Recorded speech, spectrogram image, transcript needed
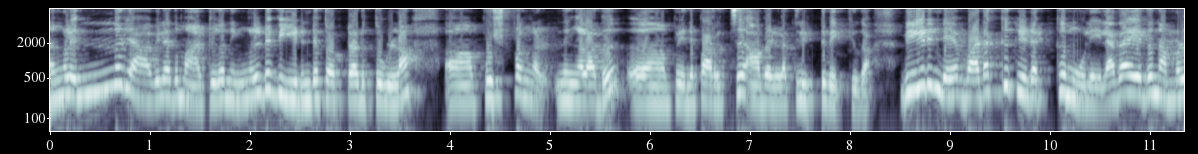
നിങ്ങൾ എന്നും രാവിലെ അത് മാറ്റുക. നിങ്ങളുടെ വീടിന്റെ തൊട്ടടുത്തുള്ള പുഷ്പങ്ങൾ നിങ്ങളത് പിന്നെ പറിച്ച് ആ വെള്ളത്തിൽ ഇട്ട് വെക്കുക. വീടിന്റെ വടക്ക് കിഴക്ക് മൂലയിൽ അതായത് നമ്മൾ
